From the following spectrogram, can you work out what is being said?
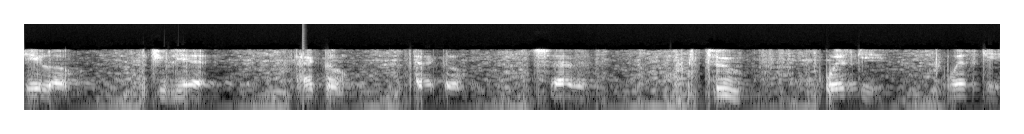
Kilo, Juliet, Echo, Echo, 7, 2, Whiskey, Whiskey,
